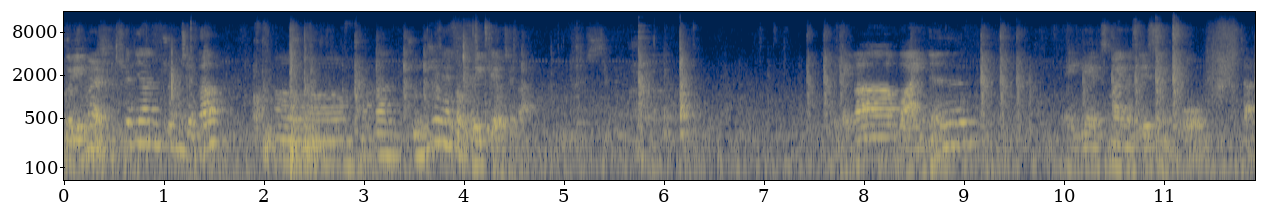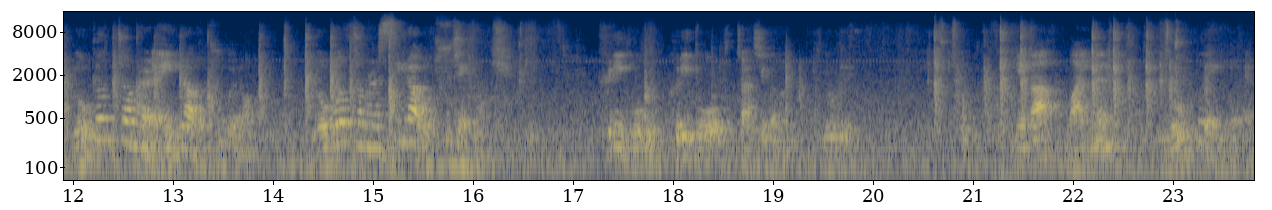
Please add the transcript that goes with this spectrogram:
그림을 최대한 좀 제가 어 약간 존중해서 그릴게요 제가. 내가 y는 ax 마이너스 1승이고 자 요교점을 a라고 두고요. 요거점을 c라고 두제 이렇게. 그리고 그리고 자 지금 여기 얘가 y는 로그 a예요 x 마이너스 1 아니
